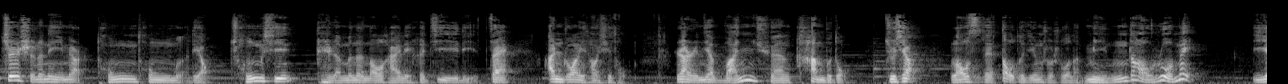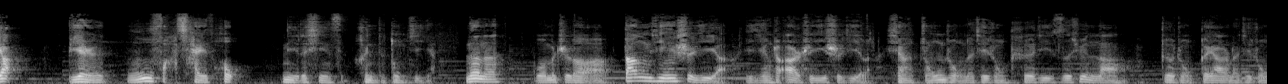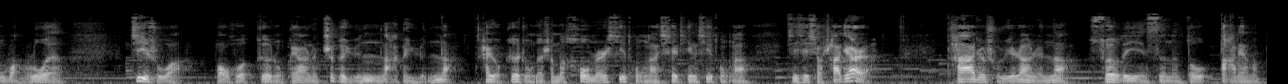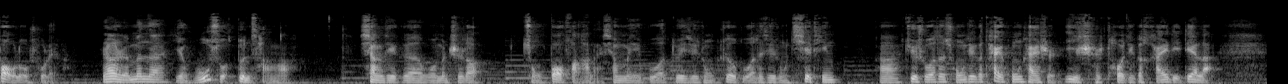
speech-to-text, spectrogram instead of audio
真实的那一面通通抹掉，重新给人们的脑海里和记忆里再安装一套系统，让人家完全看不懂。就像老子在《道德经》所说的“明道若昧”一样，别人无法猜透你的心思和你的动机呀。那呢？我们知道啊，当今世纪啊，已经是二十一世纪了。像种种的这种科技资讯呐，各种各样的这种网络呀技术啊，包括各种各样的这个云那个云呐，还有各种的什么后门系统啊、窃听系统啊，这些小插件啊，它就属于让人呐，所有的隐私呢都大量的暴露出来了，让人们呢也无所遁藏啊。像这个我们知道，总爆发了，像美国对这种各国的这种窃听。啊，据说他从这个太空开始，一直到这个海底电缆，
